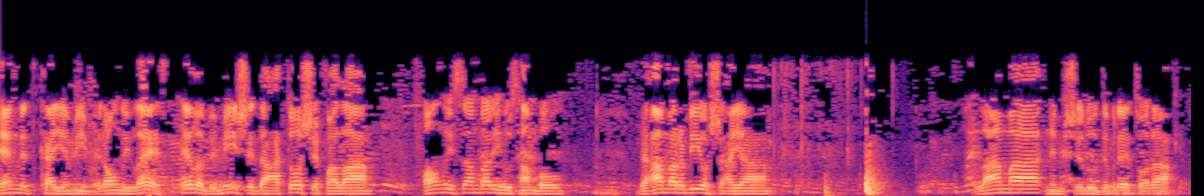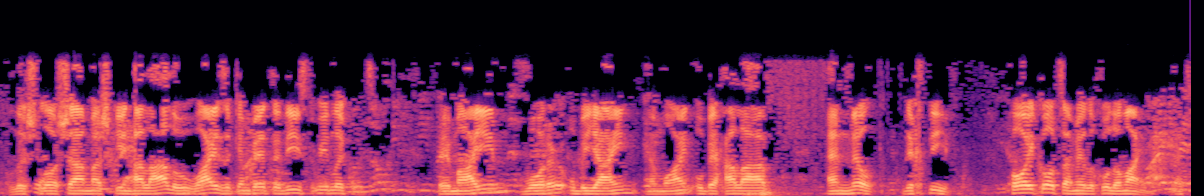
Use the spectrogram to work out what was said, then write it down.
Hen mitkayemim. It only lasts. Ela b'mishe da'ato shefala. Only somebody who's humble. Ve'amar Rabbi Yoshaya. Lama nimshilu divrei Torah. Lishlosha mashkin halalu. Why is it compared to these three liquids? Be'mayim, water, u'be'yayin, and wine, u'be'halav, and milk. Dichtiv. Hoi kotza me'lechu. That's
